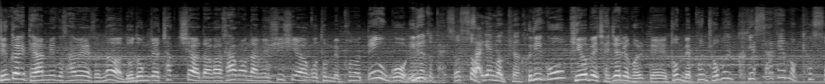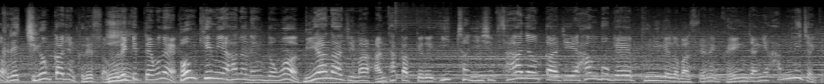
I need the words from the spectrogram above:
지금까지 대한민국 사회에서는 노동자 착취하다가 사고 나면 쉬쉬하고 돈 몇 푼을 떼우고 이래도 됐었어. 싸게 먹혀. 그리고 기업에 제재를 걸 때 돈 몇 푼 줘보니 그게 싸게 먹혔어. 그랬지. 지금까지는 그랬어. 음. 그랬기 때문에 범킴이 하는 행동은 미안하지만 안타깝게도 2024년까지 한국의 분위기로 봤을 때는 굉장히 합리적이야.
